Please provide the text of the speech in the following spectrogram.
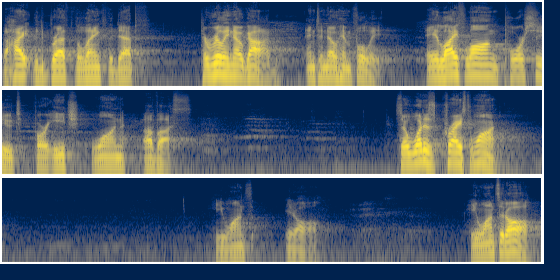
The height, the breadth, the length, the depth, to really know God and to know Him fully. A lifelong pursuit for each one of us. So, what does Christ want? He wants it all. He wants it all.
